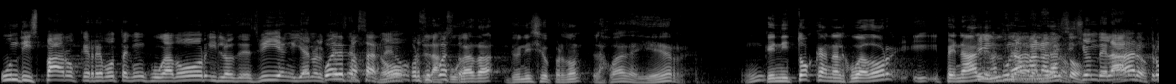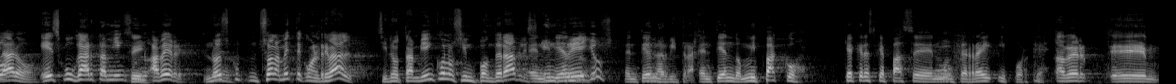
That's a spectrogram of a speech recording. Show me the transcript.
un disparo que rebota en un jugador y lo desvían y ya no Puede alcanza el pasar, portero. por la supuesto. jugada, Dionisio, perdón, la jugada de ayer. Que ni tocan al jugador y penal. Sí, una claro, mala decisión del Claro, árbitro claro. es jugar también, Sí. a ver, no es solamente con el rival, sino también con los imponderables, Entiendo, entre ellos entiendo, el arbitraje. Entiendo. Mi Paco, ¿qué crees que pase en Monterrey y por qué? A ver, eh,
